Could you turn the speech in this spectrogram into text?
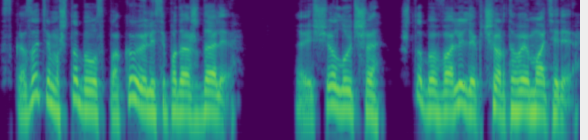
сказать им, чтобы успокоились и подождали. А ещё лучше, чтобы валили к чёртовой матери.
